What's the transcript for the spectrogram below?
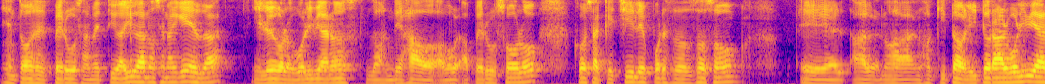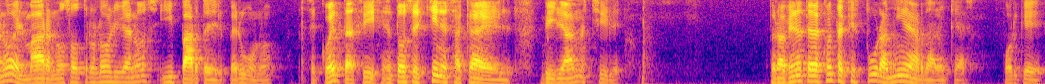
Entonces Perú se ha metido a ayudarnos en la guerra y luego los bolivianos lo han dejado a, a Perú solo, cosa que Chile por esa razón eh, a, nos, ha, nos, ha, quitado el litoral boliviano, el mar a nosotros los bolivianos y parte del Perú, ¿no? Se cuenta así. Entonces, ¿quién es acá el villano? Chile. Pero al final te das cuenta que es pura mierda lo que hace. ¿Por qué?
